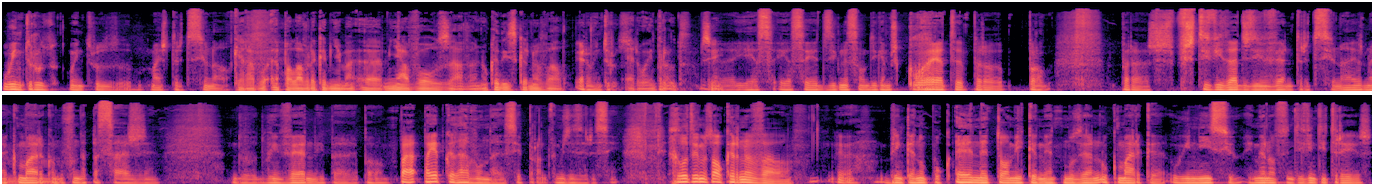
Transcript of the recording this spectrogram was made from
o, o intrudo, o intrudo mais tradicional. Que era a, palavra que a minha, a minha avó usava. Nunca disse carnaval. Era o intrudo. Era o intrudo. Pronto. Sim. Uh, e essa, essa é a designação, digamos, correta para, para, para as festividades de inverno tradicionais, não é? que marcam, no fundo, a passagem do, do inverno e para, para, para, a época da abundância, pronto, vamos dizer assim. Relativamente ao carnaval, eh, brincando um pouco anatomicamente moderno, o que marca o início, em 1923,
